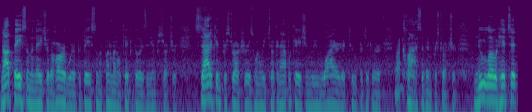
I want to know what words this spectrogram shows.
not based on the nature of the hardware, but based on the fundamental capabilities of the infrastructure. Static infrastructure is when we took an application, we wired it to a particular right. class of infrastructure. New load hits it,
